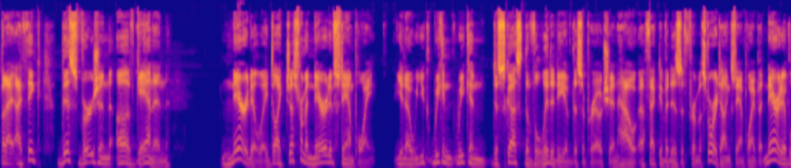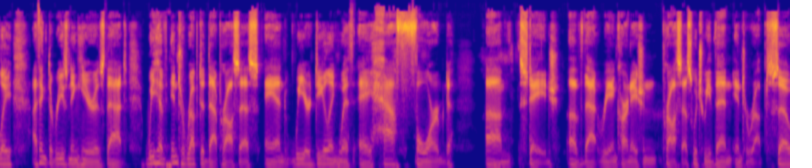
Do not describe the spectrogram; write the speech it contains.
but I, I think this version of Ganon narratively, like just from a narrative standpoint, you know, you, we can we can discuss the validity of this approach and how effective it is from a storytelling standpoint. But narratively, I think the reasoning here is that we have interrupted that process and we are dealing with a half formed um, stage of that reincarnation process, which we then interrupt. So,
